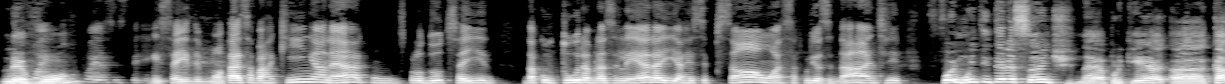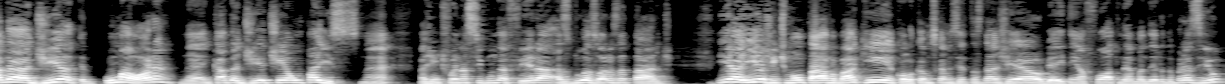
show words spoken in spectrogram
como levou. Foi, como foi essa experiência aí de montar essa barraquinha, né? Com os produtos aí da cultura brasileira e a recepção, essa curiosidade. Foi muito interessante, né? Porque uh, cada dia, uma hora, né? Em cada dia tinha um país, né? A gente foi na segunda-feira às duas horas da tarde. E aí a gente montava a barraquinha, colocamos camisetas da Gelb, aí tem a foto, né? A bandeira do Brasil.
